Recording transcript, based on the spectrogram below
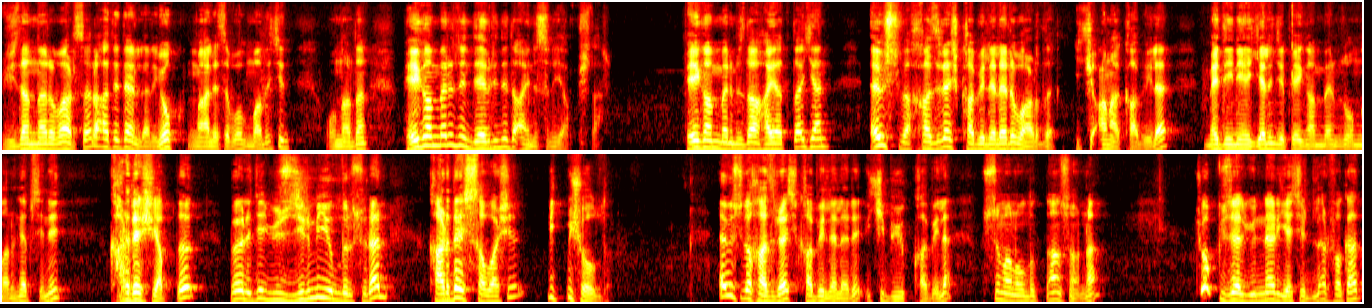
Vicdanları varsa rahat ederler. Yok maalesef olmadığı için onlardan Peygamberimizin devrinde de aynısını yapmışlar. Peygamberimiz daha hayattayken Evs ve Hazreç kabileleri vardı. iki ana kabile. Medine'ye gelince Peygamberimiz onların hepsini kardeş yaptı. Böylece 120 yıldır süren kardeş savaşı bitmiş oldu. Evs ve Hazreç kabileleri, iki büyük kabile Müslüman olduktan sonra çok güzel günler geçirdiler fakat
